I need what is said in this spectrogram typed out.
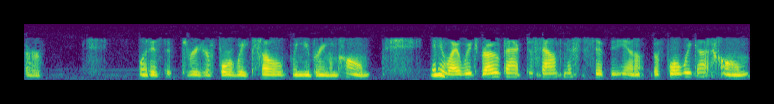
or what is it, three or four weeks old when you bring them home. Anyway, we drove back to South Mississippi, and before we got home,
